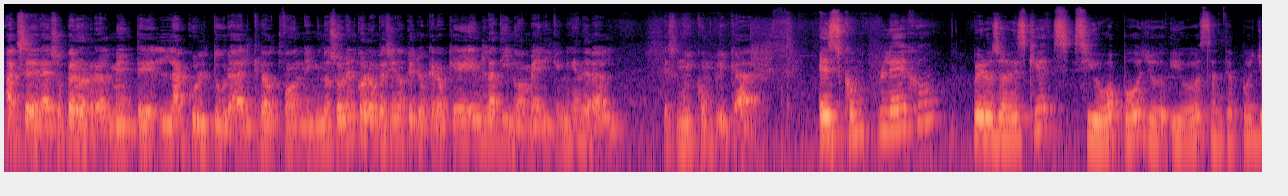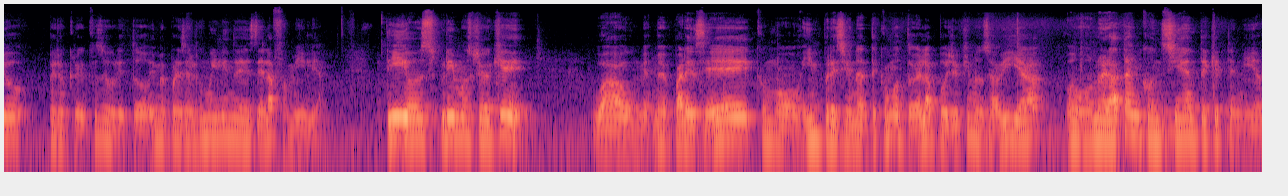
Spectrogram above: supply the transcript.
acceder a eso, pero realmente la cultura del crowdfunding, no solo en Colombia, sino que yo creo que en Latinoamérica en general, es muy complicada. Es complejo, pero sabes que sí hubo apoyo, y hubo bastante apoyo, pero creo que sobre todo, y me parece algo muy lindo desde la familia. Tíos, primos, creo que, wow, me, me parece como impresionante como todo el apoyo que no sabía o no era tan consciente que tenía,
